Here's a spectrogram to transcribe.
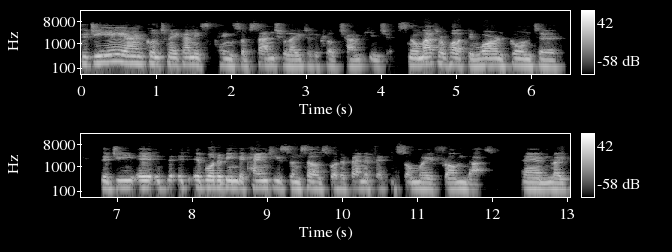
the GA aren't going to make anything substantial out of the club championships. No matter what, they weren't going to. The G, it, it, it would have been the counties themselves would have benefited in some way from that. Um, like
